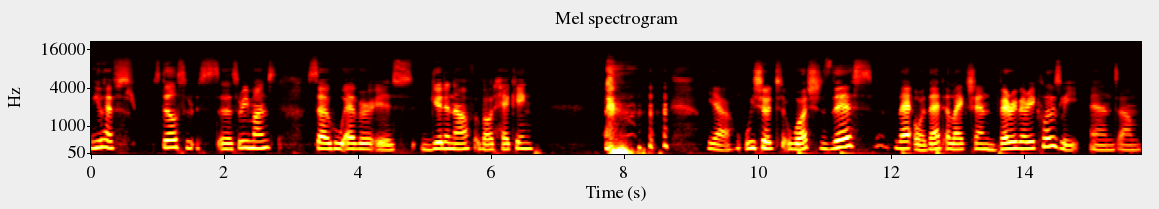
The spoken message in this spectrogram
you have still th- uh, 3 months so whoever is good enough about hacking yeah, we should watch this that or that election very very closely. And um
